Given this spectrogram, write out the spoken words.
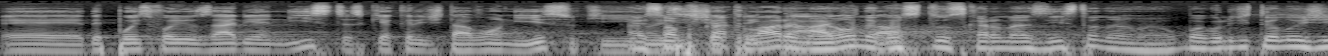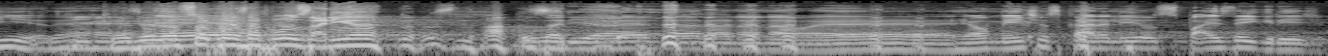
é, depois foi os arianistas que acreditavam nisso, que Aí não só ficar claro, não é um negócio dos caras nazistas, não. É um bagulho de teologia, né? É. Porque às vezes é. eu só penso, pô, os arianos. Nossa. Os arianos, não, não, não, não. É realmente os caras ali, os pais da igreja.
